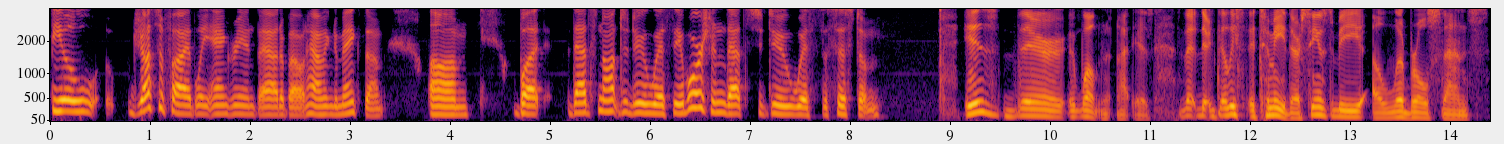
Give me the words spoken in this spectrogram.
feel justifiably angry and bad about having to make them. Um, but that's not to do with the abortion, that's to do with the system. Is there, well, not is, at least to me, there seems to be a liberal sense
